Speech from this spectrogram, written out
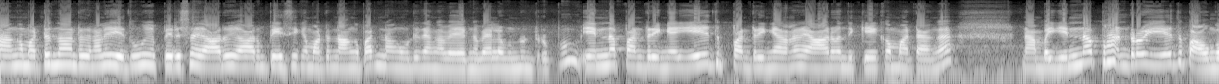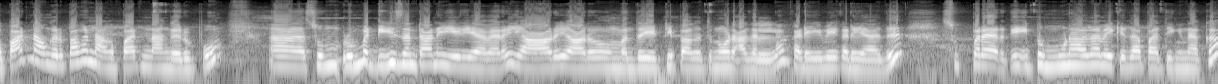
நாங்கள் மட்டும்தான்றதுனால எதுவும் பெருசாக யாரும் யாரும் பேசிக்க மாட்டோம். நாங்கள் பாட்டு நாங்கள் உண்டு நாங்கள் எங்கள் வேலை உண்டுன்னு இருப்போம் என்ன பண்ணுறீங்க ஏது பண்ணுறீங்க அதெல்லாம் யாரும் வந்து கேட்க மாட்டாங்க. நம்ம என்ன பண்ணுறோம் ஏது அவங்க பாட்டு அவங்க இருப்பாங்க நாங்கள் பாட்டு நாங்கள் இருப்போம். சும் ரொம்ப டீசெண்டான ஏரியா வேறு. யாரும் யாரும் வந்து எட்டி பார்க்கணும் அதெல்லாம் கிடையவே கிடையாது. சூப்பராக இருக்குது இப்போ மூணாவதாக வைக்கிறதா பார்த்தீங்கன்னாக்கா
